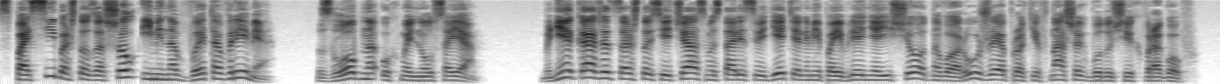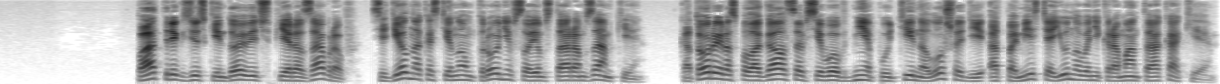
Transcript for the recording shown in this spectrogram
спасибо, что зашел именно в это время. Злобно ухмыльнулся я. Мне кажется, что сейчас мы стали свидетелями появления еще одного оружия против наших будущих врагов. Патрик Зюскиндович Пьерозавров сидел на костяном троне в своем старом замке, который располагался всего в дне пути на лошади от поместья юного некроманта Акакия.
